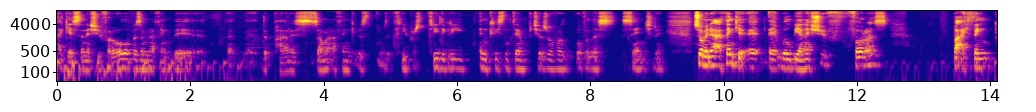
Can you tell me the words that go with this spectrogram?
I guess an issue for all of us. I mean, I think the the, Paris summit. I think it was was it three three degree increase in temperatures over over this century. So I mean, I think it, it, it will be an issue for us, but I think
